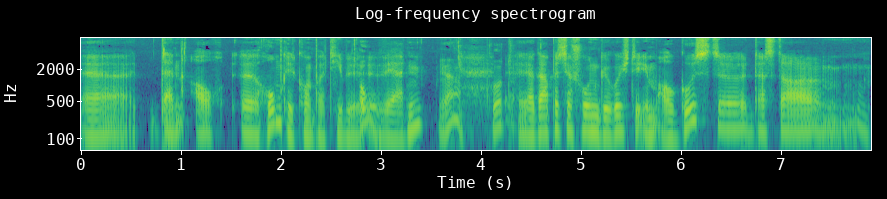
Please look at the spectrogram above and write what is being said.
äh, dann auch äh, HomeKit-kompatibel oh, werden. Ja, gut. Äh, da gab es ja schon Gerüchte im August, äh, dass da ähm,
